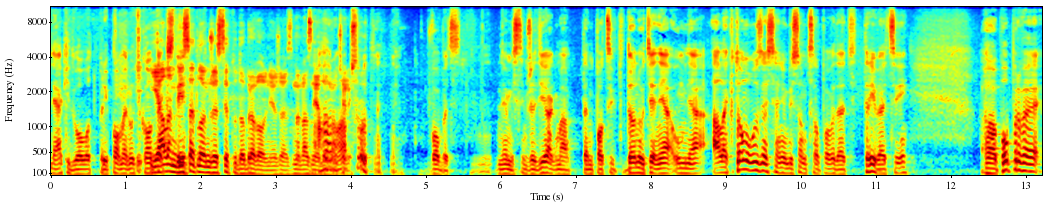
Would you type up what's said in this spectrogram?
nejaký dôvod pripomenúť kontexty. Ja len vysvetľujem, že ste tu dobrovoľne, že sme vás Áno, nedonútili. absolútne. Nie. Vôbec nemyslím, že divák má ten pocit donútenia u mňa. Ale k tomu uzneseniu by som chcel povedať tri veci. Uh, Poprvé,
